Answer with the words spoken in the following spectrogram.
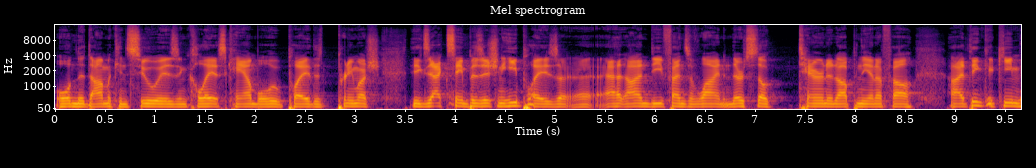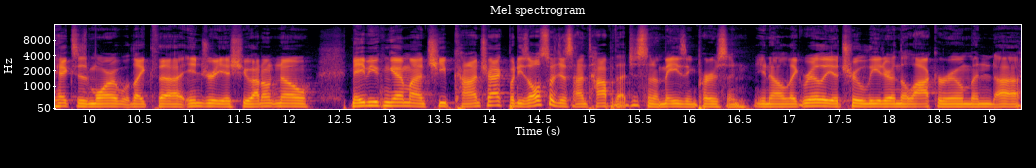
old Ndamukong Suh is and Calais Campbell who play the, pretty much the exact same position he plays uh, at, on defensive line and they're still tearing it up in the NFL. I think Akiem Hicks is more like the injury issue. I don't know. Maybe you can get him on a cheap contract, but he's also just on top of that, just an amazing person. You know, like really a true leader in the locker room and uh,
